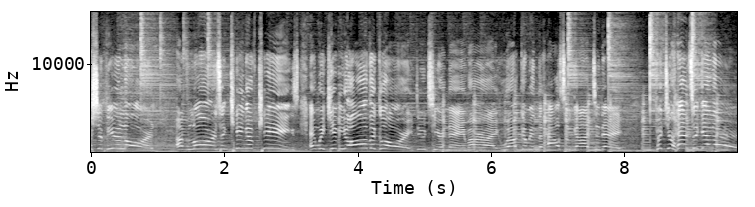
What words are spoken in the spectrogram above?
worship you, Lord of Lords and King of Kings, and we give you all the glory due to your name. All right, welcome in the house of God today. Put your hands together.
